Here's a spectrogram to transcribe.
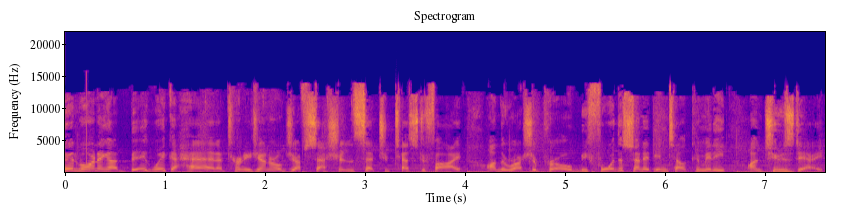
Good morning. A big week ahead. Attorney General Jeff Sessions set to testify on the Russia probe before the Senate Intel Committee on Tuesday.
